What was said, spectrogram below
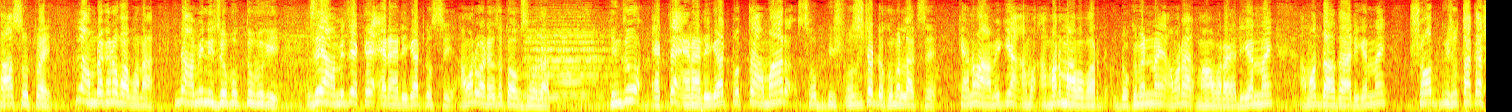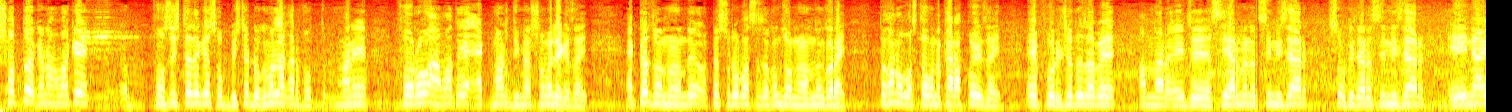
পাই ফুড পাই আমরা কেন পাবো না? কিন্তু আমি নিজেও ভুক্তভোগী যে আমি যে একটা এনআইডি কার্ড করছি, আমার বাড়ি হচ্ছে কক্সবাজার। কিন্তু একটা এনআইডি কার্ড করতে আমার চব্বিশ, পঁচিশটা ডকুমেন্ট লাগছে। কেন? আমি কি আমার মা বাবার ডকুমেন্ট নাই, আমার মা বাবার আইডি কার্ড নাই, আমার দাদা আইডি কার্ড নাই সব কিছু থাকার সত্ত্বেও কেন আমাকে পঁচিশটা থেকে চব্বিশটা ডকুমেন্ট লাগার মানে পরও আমার থেকে এক মাস, দুই মাস সময় লেগে যায়। একটা জন্মনন্দন একটা সুরভ বাচ্চা যখন জন্মনন্দন করায়, তখন অবস্থা অনেক খারাপ হয়ে যায়। এই পরিষদে যাবে, আপনার এই যে চেয়ারম্যানের সিগনেচার চৌকিদারের সিগনেচার এই নাই,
